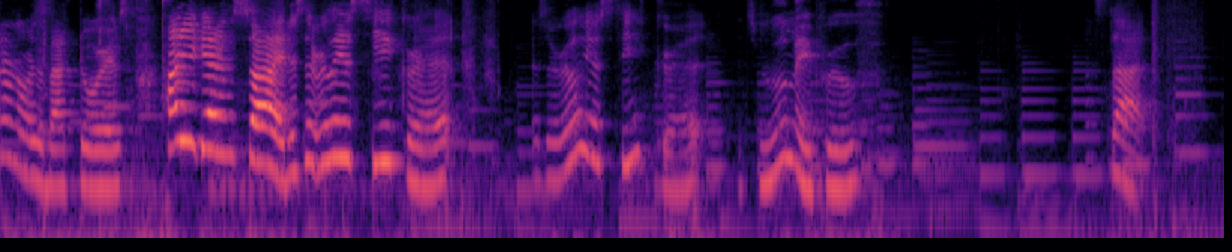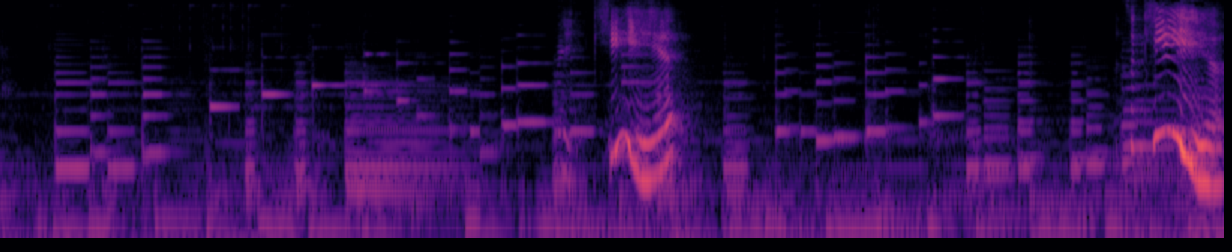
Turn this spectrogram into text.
don't know where the back door is. How do you get inside? Is it really a secret? Is it really a secret? It's Mumei proof. What's that? Wait, key? It's a key!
